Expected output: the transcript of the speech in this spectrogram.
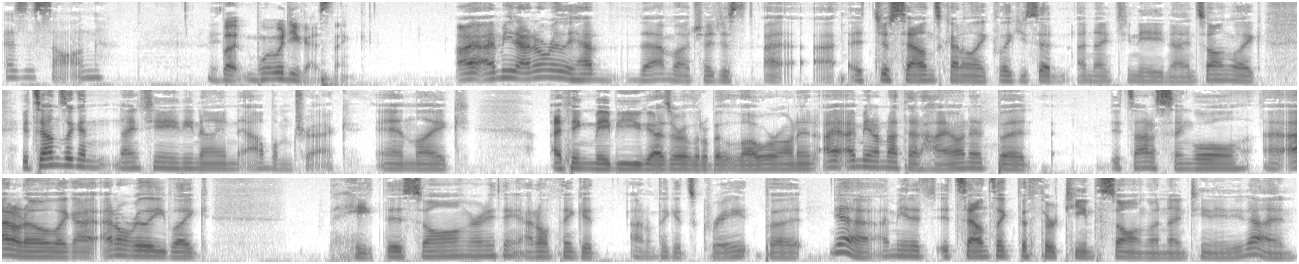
as a song. But what, what do you guys think? I, I mean, I don't really have that much. I just, I, I, it just sounds kind of like, like you said, a 1989 song. Like, it sounds like a 1989 album track, and like, I think maybe you guys are a little bit lower on it. I, I mean, I'm not that high on it, but it's not a single. I, I don't know. Like, I, I don't really like hate this song or anything. I don't think it. I don't think it's great, but yeah, I mean, it it sounds like the 13th song on 1989.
